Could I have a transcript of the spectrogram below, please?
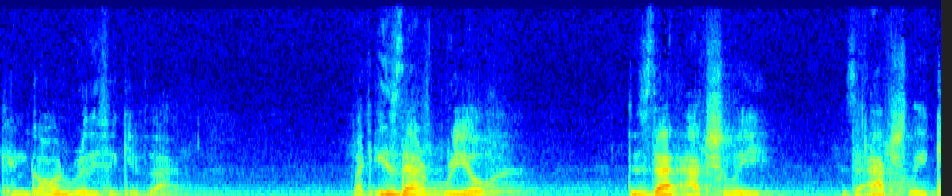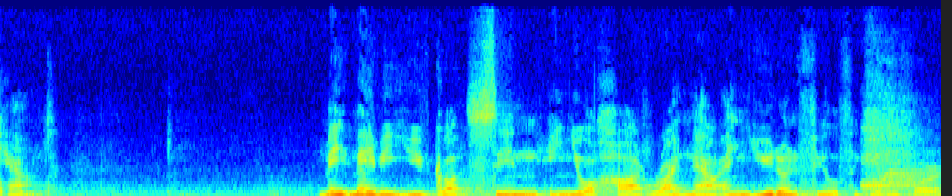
Can God really forgive that? Like, is that real? Does that actually, does that actually count? Maybe you've got sin in your heart right now and you don't feel forgiven for it.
